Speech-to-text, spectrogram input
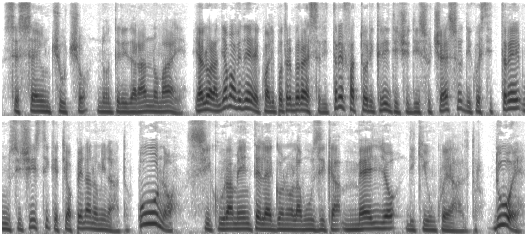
se sei un ciuccio non te li daranno mai. E allora andiamo a vedere quali potrebbero essere i tre fattori critici di successo di questi tre musicisti che ti ho appena nominato. Uno, sicuramente leggono la musica meglio di chiunque altro. Due,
